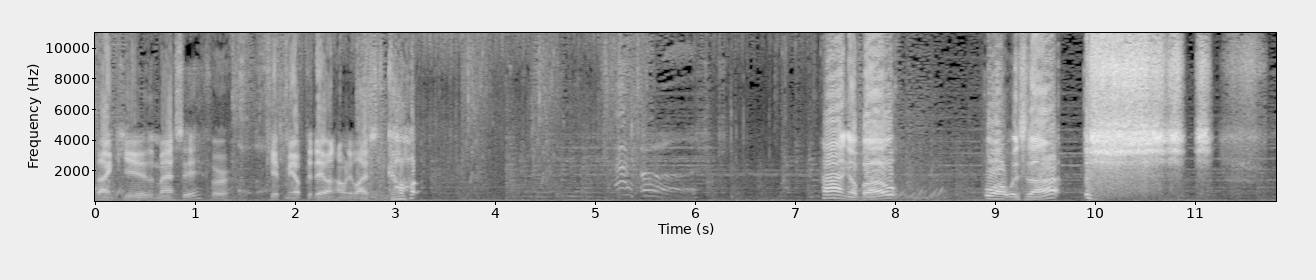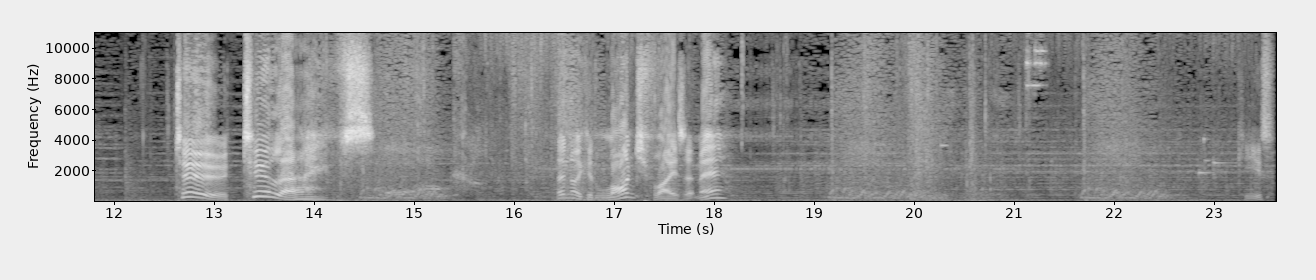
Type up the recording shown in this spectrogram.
Thank you, the Messi, for keeping me up to date on how many lives I've got. Hang about. What was that? two! Two lives! I didn't know he could launch flies at me. Keys.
